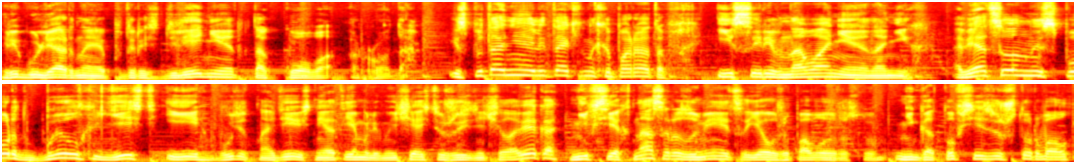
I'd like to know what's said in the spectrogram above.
регулярное подразделение такого рода. Испытания летательных аппаратов и соревнования на них Авиационный спорт был, есть и будет, надеюсь, неотъемлемой частью жизни человека. Не всех нас, разумеется, я уже по возрасту не готов сесть за штурвал.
